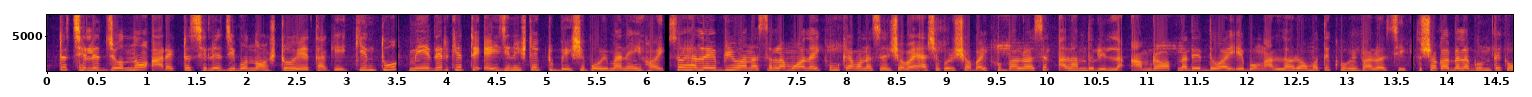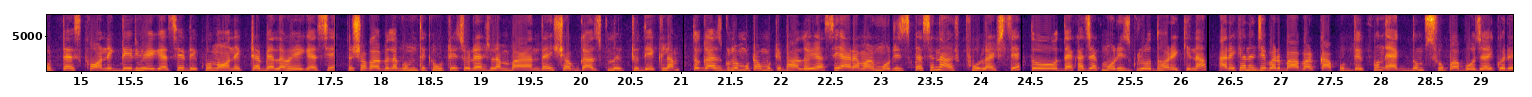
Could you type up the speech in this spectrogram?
একটা ছেলের জন্য আরেকটা ছেলের জীবন নষ্ট হয়ে থাকে। কিন্তু মেয়েদের ক্ষেত্রে এই জিনিসটা একটু বেশি পরিমাণেই হয়। সো হ্যালো এভরিওয়ান আসসালামু আলাইকুম। কেমন আছেন সবাই? আশা করি সবাই খুব ভালো আছেন। আলহামদুলিল্লাহ, আমরাও আপনাদের দোয়াই এবং আল্লাহর রহমতে খুবই ভালো আছি। তো সকালবেলা ঘুম থেকে উঠতে আজকে অনেক দেরি হয়ে গেছে। দেখুন, অনেকটা বেলা হয়ে গেছে। তো সকালবেলা ঘুম থেকে উঠে চলে আসলাম বারান্দায়। সব গাছগুলো একটু দেখলাম। তো গাছগুলো মোটামুটি ভালোই আছে। আর আমার মরিচ গাছে না ফুল আসছে। তো দেখা যাক মরিচগুলো ধরে কিনা। আর এখানে যেবার বাবার কাপড় দেখুন, একদম সুপা বোঝাই করে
